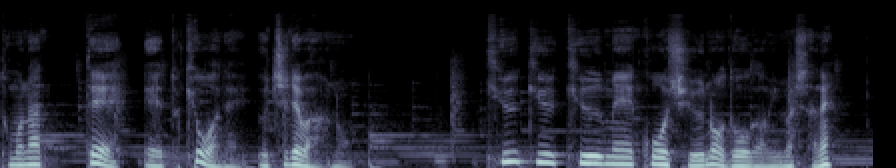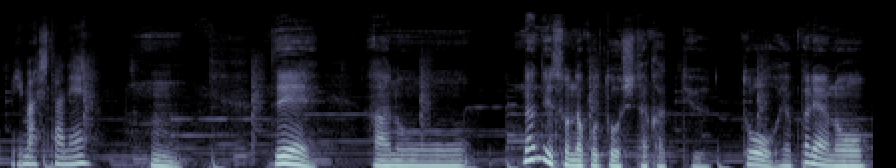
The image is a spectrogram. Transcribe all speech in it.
伴って、えっ、と、今日はね、うちでは、あの、救急救命講習の動画を見ましたね。見ましたね。うん。で、あのーなんでそんなことをしたかっていうと、やっぱりあの、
